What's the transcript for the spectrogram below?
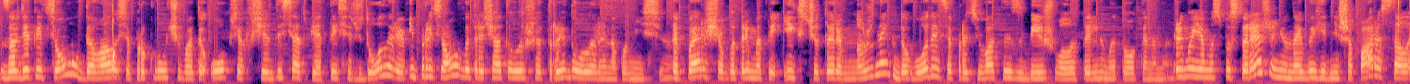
Завдяки цьому вдавалося прокручувати обсяг в 65 тисяч доларів і при цьому витрачати лише 3 долари на комісію. Тепер, щоб отримати X4 множник, доводиться працювати з більш волатильними токенами. При моєму спостереженню найвигідніша пара стала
